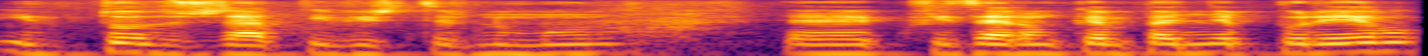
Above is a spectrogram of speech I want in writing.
e de todos os ativistas no mundo uh, que fizeram campanha por ele,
